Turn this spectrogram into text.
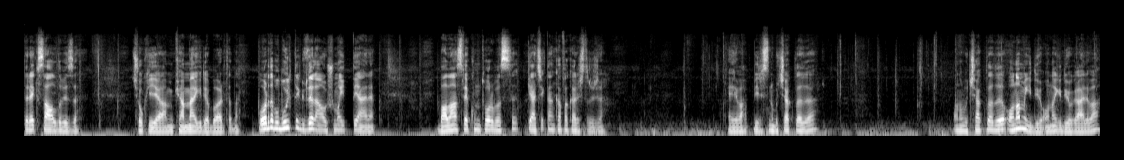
Direkt saldı bizi. Çok iyi ya, mükemmel gidiyor bu haritada. Bu arada bu build de güzel ha, hoşuma gitti yani. Balans ve kum torbası gerçekten kafa karıştırıcı. Eyvah birisini bıçakladı. Onu bıçakladı. Ona mı gidiyor? Ona gidiyor galiba.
